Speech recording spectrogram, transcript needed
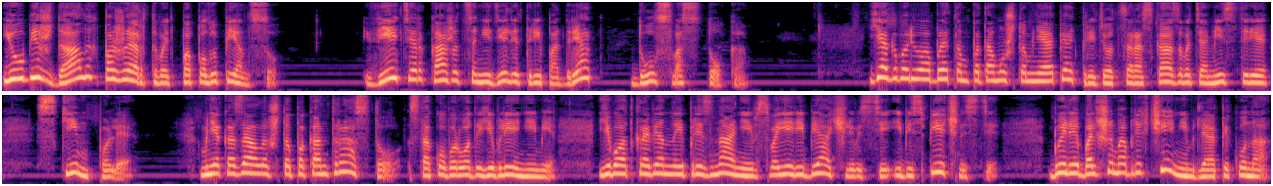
и убеждал их пожертвовать по полупенсу. Ветер, кажется, недели три подряд дул с востока. Я говорю об этом, потому что мне опять придется рассказывать о мистере Скимполе. Мне казалось, что по контрасту с такого рода явлениями его откровенные признания в своей ребячливости и беспечности были большим облегчением для опекуна,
